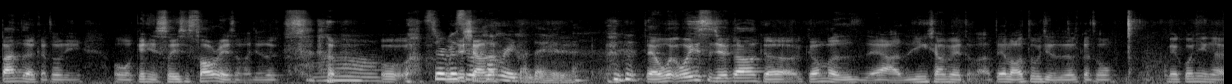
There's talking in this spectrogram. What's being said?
班的搿种人。我跟你说一些 sorry 什么，就是、哦 我我就想。对 我我意思就是讲搿搿物事现在也是影响蛮大个，对老多就是搿种美国人个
